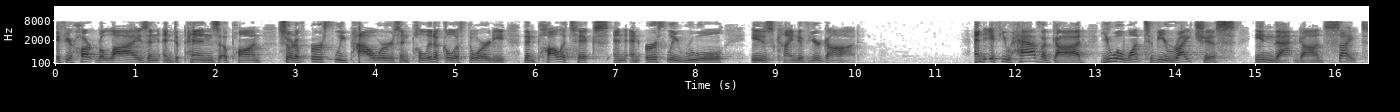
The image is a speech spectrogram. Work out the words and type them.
If your heart relies and, and depends upon sort of earthly powers and political authority, then politics and, and earthly rule is kind of your God. And if you have a God, you will want to be righteous in that God's sight.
